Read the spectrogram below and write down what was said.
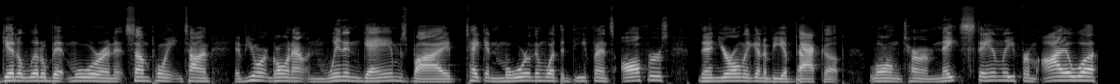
get a little bit more. And at some point in time, if you aren't going out and winning games by taking more than what the defense offers, then you're only going to be a backup long term. Nate Stanley from Iowa.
